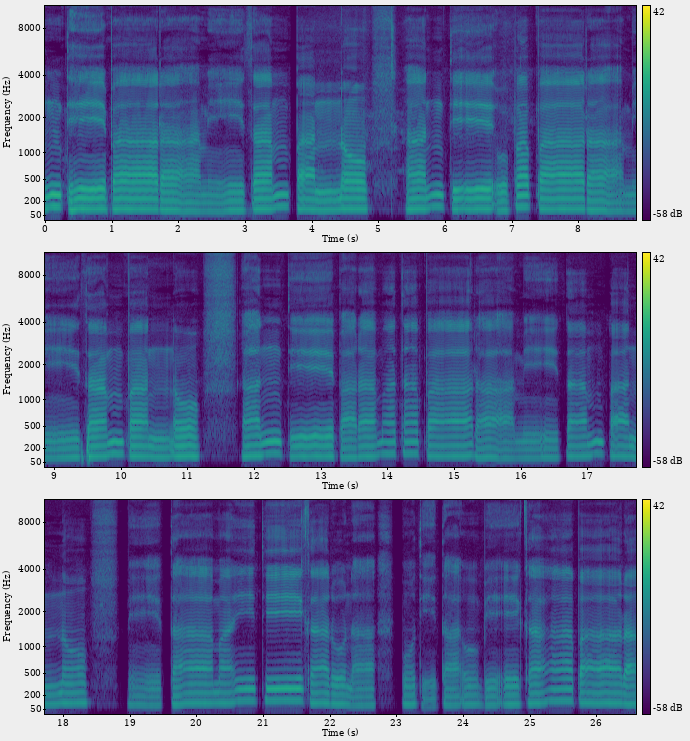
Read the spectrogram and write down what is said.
นติปารามิสัมปันโนอันติอุปปารามิสัมปันโนอันติปารมัตปารามิสัมปันโนเมตตาไมตรีกรุณา มุติตาอุเบกาปารา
